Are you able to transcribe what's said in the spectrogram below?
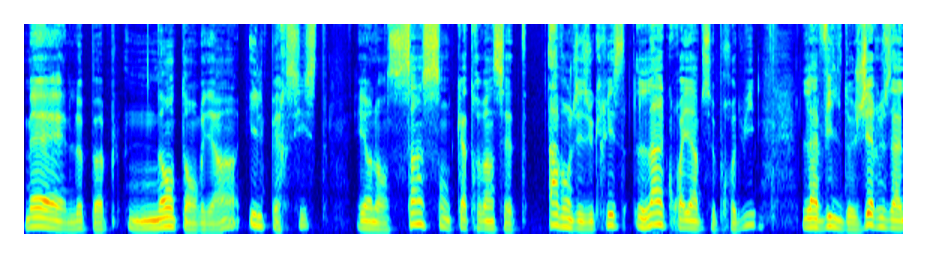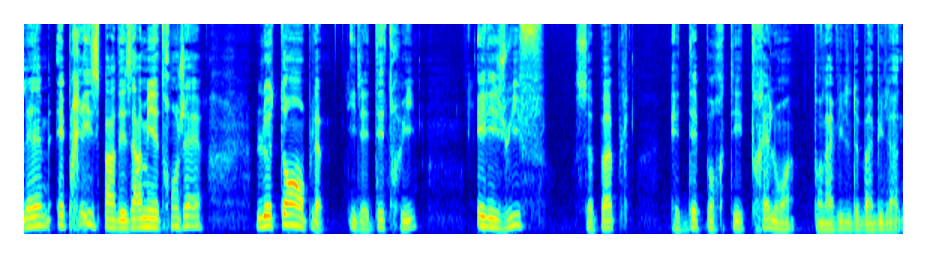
mais le peuple n'entend rien, il persiste, et en l'an 587 avant Jésus-Christ, l'incroyable se produit, la ville de Jérusalem est prise par des armées étrangères, le temple, il est détruit, et les Juifs, ce peuple, est déporté très loin dans la ville de Babylone.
